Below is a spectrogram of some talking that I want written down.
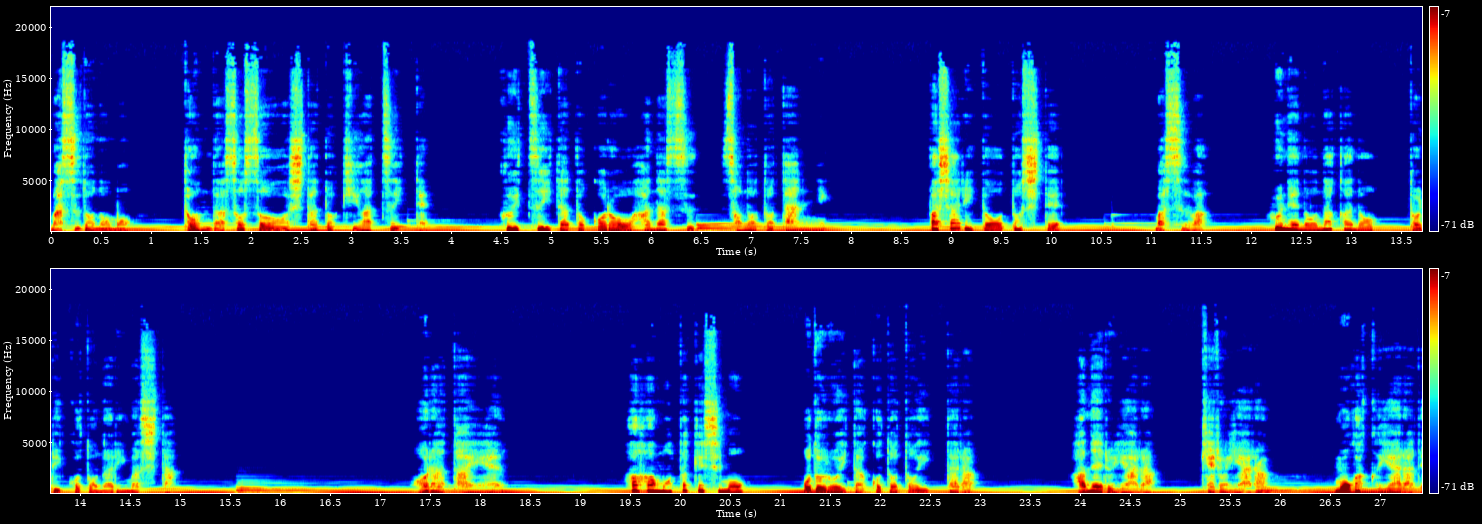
増殿も飛んだ粗相をしたと気がついて食いついたところを離すその途端にパシャリと落としてマスは船の中の虜となりました。ほら大変。母もたけしも驚いたことと言ったら、跳ねるやら、蹴るやら、もがくやらで、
